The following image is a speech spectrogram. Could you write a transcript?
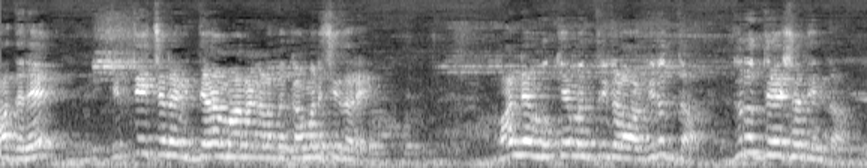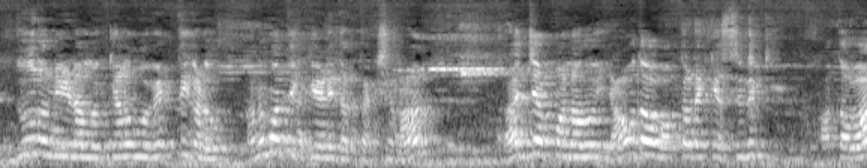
ಆದರೆ ಇತ್ತೀಚಿನ ವಿದ್ಯಮಾನಗಳನ್ನು ಗಮನಿಸಿದರೆ ಮಾನ್ಯ ಮುಖ್ಯಮಂತ್ರಿಗಳ ವಿರುದ್ಧ ದುರುದ್ದೇಶದಿಂದ ದೂರು ನೀಡಲು ಕೆಲವು ವ್ಯಕ್ತಿಗಳು ಅನುಮತಿ ಕೇಳಿದ ತಕ್ಷಣ ರಾಜ್ಯಪಾಲರು ಯಾವುದೋ ಒತ್ತಡಕ್ಕೆ ಸಿಲುಕಿ ಅಥವಾ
